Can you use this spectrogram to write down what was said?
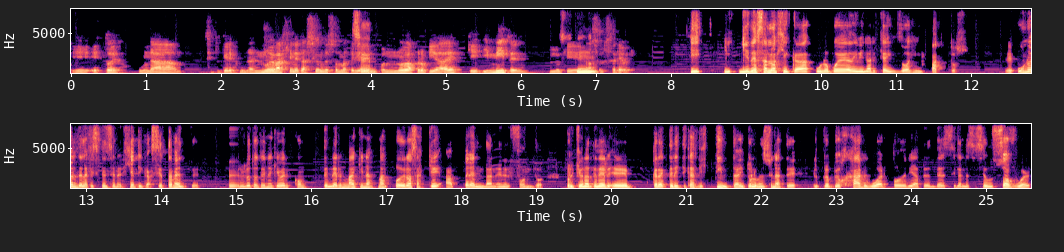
Eh, esto es una, si tú quieres, una nueva generación de esos materiales con nuevas propiedades que imiten lo que mm. hace el cerebro. Y, y, en esa lógica uno puede adivinar que hay dos impactos. Eh, uno el de la eficiencia energética, ciertamente, pero el otro tiene que ver con tener máquinas más poderosas que aprendan en el fondo, porque van a tener eh, características distintas, y tú lo mencionaste, el propio hardware podría aprender si la necesidad de un software.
